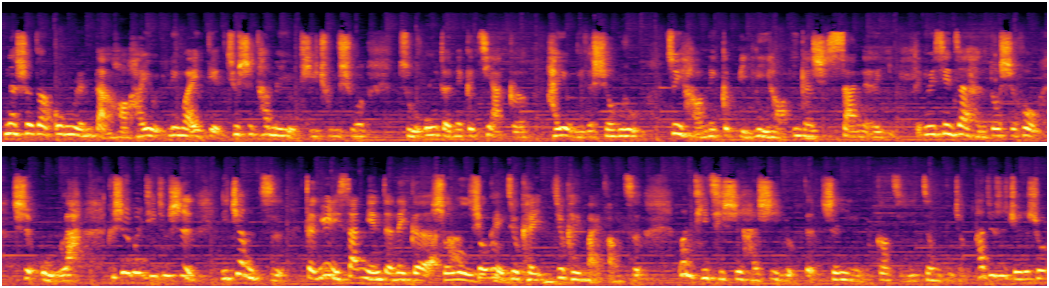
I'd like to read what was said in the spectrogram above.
那说到工人党哈，还有另外一点，就是他们有提出说，主屋的那个价格，还有你的收入，最好那个比例哈，应该是三而已，因为现在很多时候是五啦。可是问题就是，你这样子等于你三年的那个收入收入就可以就可以买房子。问题其实还是有的。申颖高级政务部长，他就是觉得说。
